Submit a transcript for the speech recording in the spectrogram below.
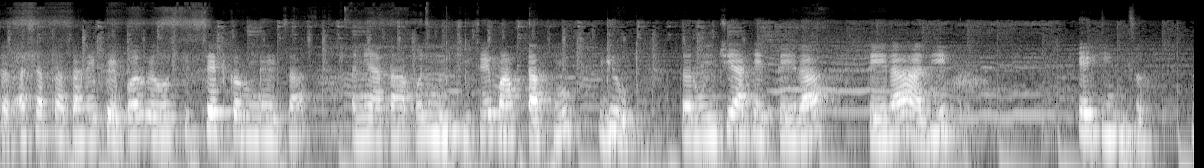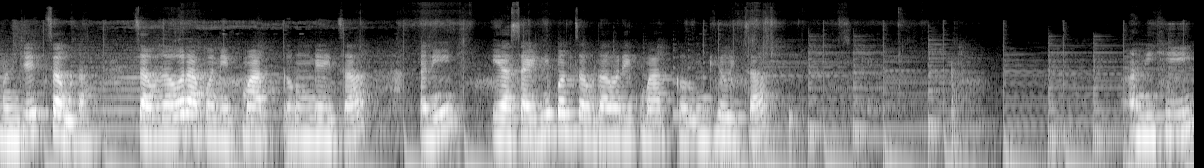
तर अशा प्रकारे पेपर व्यवस्थित सेट करून घ्यायचा आणि आता आपण उंचीचे माप टाकून घेऊ. तर उंची आहे तेरा तेरा अधिक एक इंच म्हणजे चौदा. चौदावर आपण एक मार्क करून घ्यायचा आणि या साईडनी पण चौदावर एक मार्क करून घ्यायचा आणि ही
